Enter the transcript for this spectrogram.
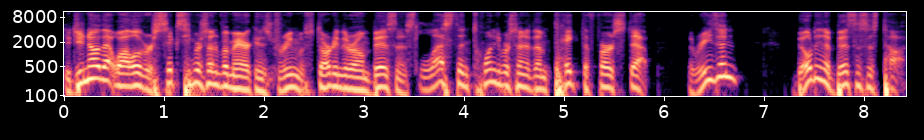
Did you know that while over 60% of Americans dream of starting their own business, less than 20% of them take the first step? The reason? Building a business is tough.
